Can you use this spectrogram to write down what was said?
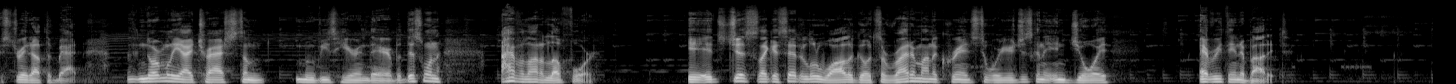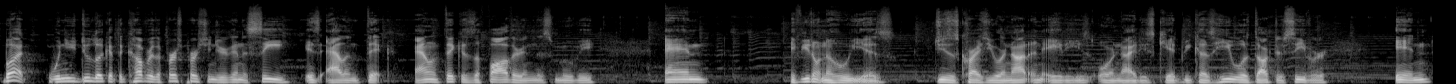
straight out the bat. Normally, I trash some movies here and there, but this one I have a lot of love for. It's just, like I said a little while ago, it's the right amount of cringe to where you're just going to enjoy everything about it. But when you do look at the cover, the first person you're going to see is Alan Thicke. Alan Thicke is the father in this movie. And if you don't know who he is, Jesus Christ, you are not an 80s or 90s kid because he was Dr. Seaver in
